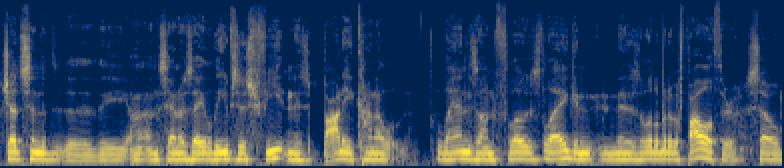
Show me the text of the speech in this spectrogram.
Judson the, the, the on San Jose leaves his feet and his body kind of lands on Flo's leg, and, and there's a little bit of a follow through. So,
